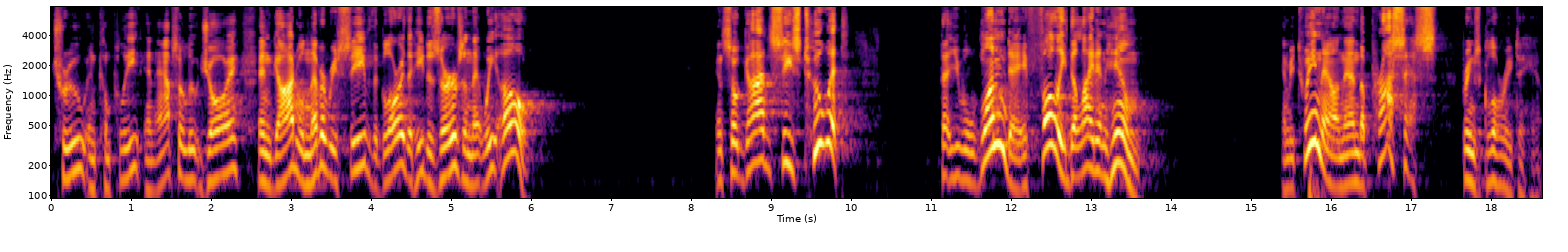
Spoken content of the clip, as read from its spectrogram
true and complete and absolute joy, and God will never receive the glory that He deserves and that we owe. And so God sees to it that you will one day fully delight in Him. And between now and then, the process brings glory to Him.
